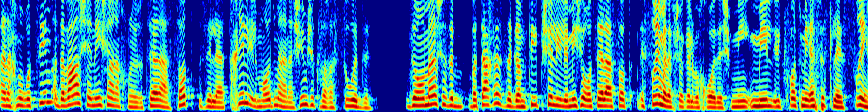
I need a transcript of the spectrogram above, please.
אנחנו רוצים, הדבר השני שאנחנו נרצה לעשות, זה להתחיל ללמוד מאנשים שכבר עשו את זה. זה אומר שזה, בתכלס זה גם טיפ שלי למי שרוצה לעשות 20 אלף שקל בחודש, מלקפוץ מ-0 ל-20.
